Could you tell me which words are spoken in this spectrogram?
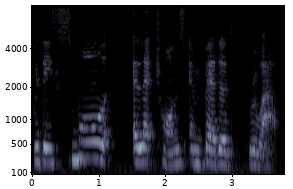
with these small electrons embedded throughout.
